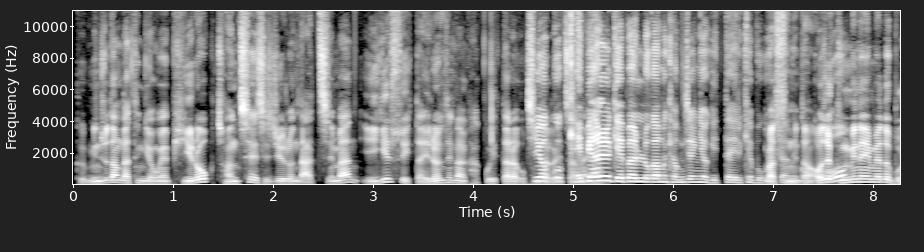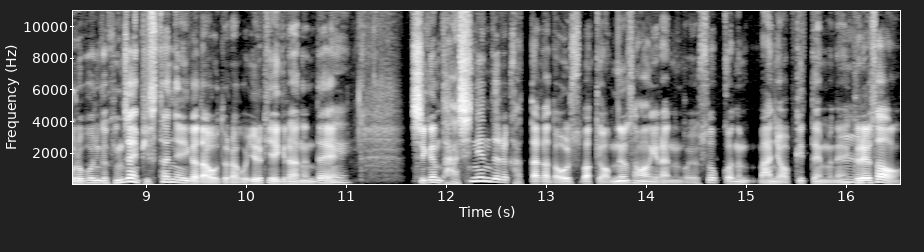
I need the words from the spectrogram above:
그 민주당 같은 경우에 비록 전체 지지율은 낮지만 이길 수 있다 이런 생각을 갖고 있다라고 지역구 했잖아요. 개별 개별로 가면 경쟁력 있다 이렇게 보고 맞습니다. 있다는 거고. 어제 국민의힘에도 물어보니까 굉장히 비슷한 얘기가 나오더라고. 요 이렇게 얘기를 하는데 네. 지금 다 신인들을 갖다가 넣을 수밖에 없는 상황이라는 거예요. 수도권은 많이 없기 때문에. 음. 그래서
